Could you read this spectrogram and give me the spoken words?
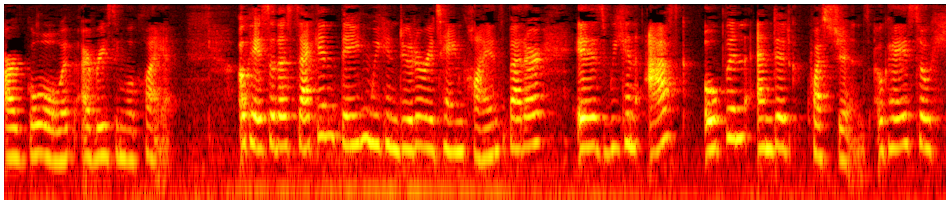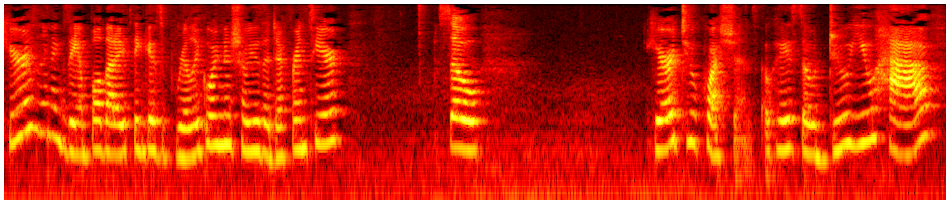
our goal with every single client. Okay, so the second thing we can do to retain clients better is we can ask open ended questions. Okay, so here's an example that I think is really going to show you the difference here so here are two questions. Okay, so do you have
